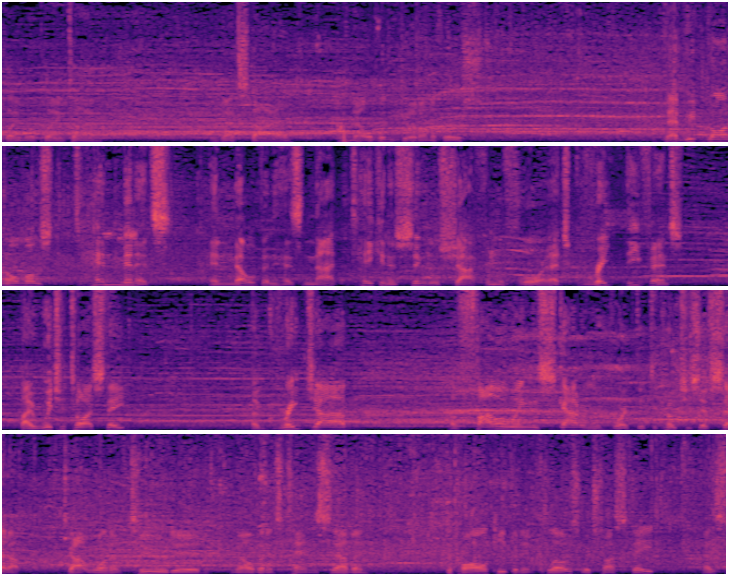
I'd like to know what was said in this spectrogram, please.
play more playing time with that style. Melvin, good on the first. That we've gone almost 10 minutes and Melvin has not taken a single shot from the floor. That's great defense by Wichita State. A great job of following the scouting report that the coaches have set up. Got one of two, did Melvin. It's 10-7. DePaul keeping it close. Wichita State has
